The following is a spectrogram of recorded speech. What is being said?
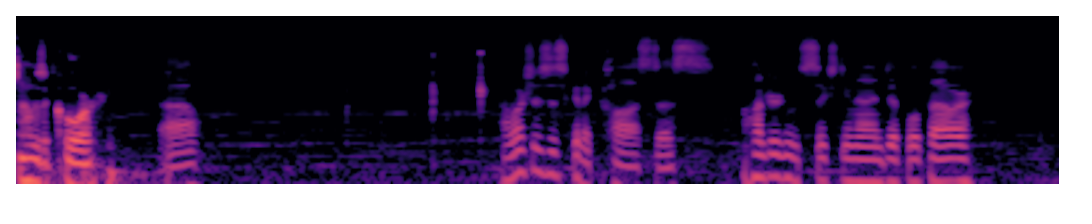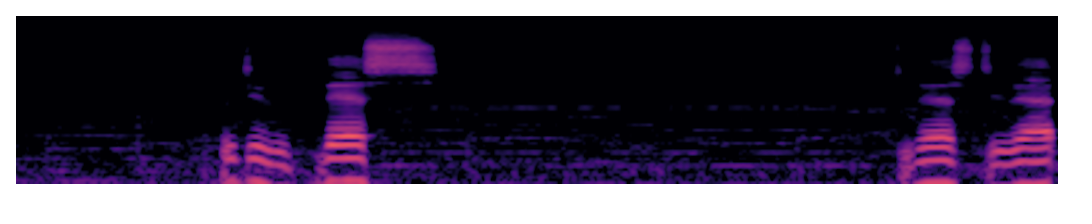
That was a core. Oh. How much is this going to cost us? 169 Diplo power. If we do this, do this, do that.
